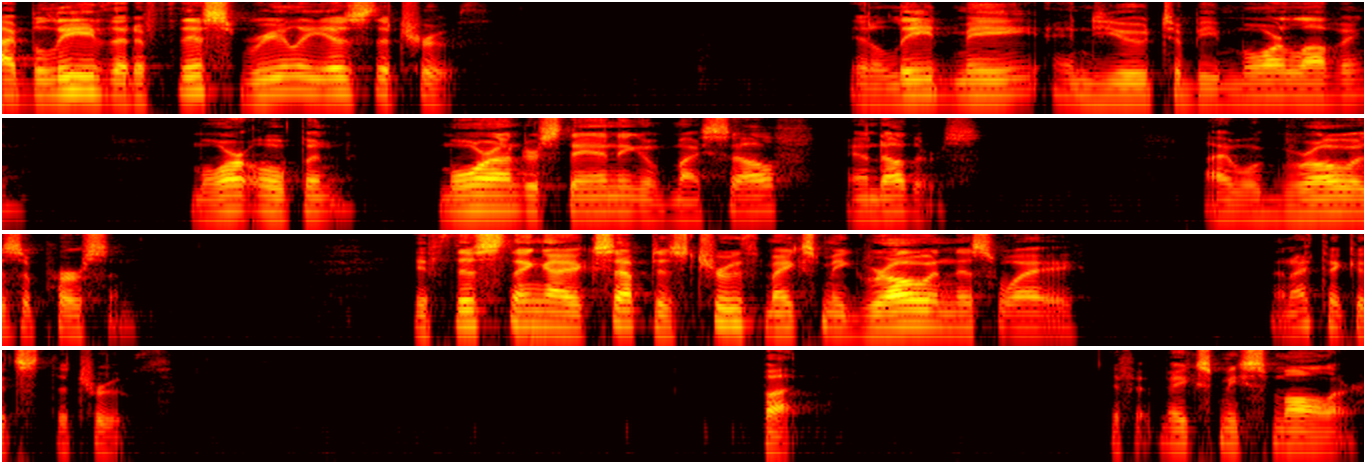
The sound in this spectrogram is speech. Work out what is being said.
I believe that if this really is the truth, it'll lead me and you to be more loving, more open, more understanding of myself and others. I will grow as a person. If this thing I accept as truth makes me grow in this way, then I think it's the truth. But if it makes me smaller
